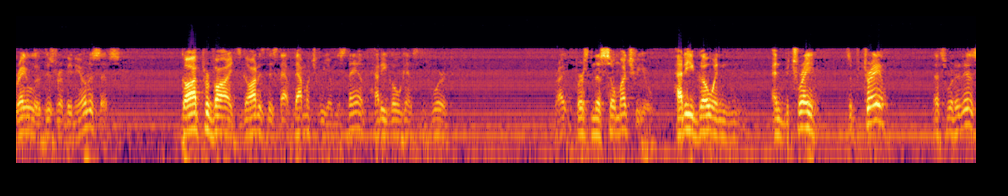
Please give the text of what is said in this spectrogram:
regular, this Rabbi Yonah says, God provides. God is this. That, that much we understand. How do you go against His word? Right? The person does so much for you. How do you go and and betray him? It's a betrayal. That's what it is.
